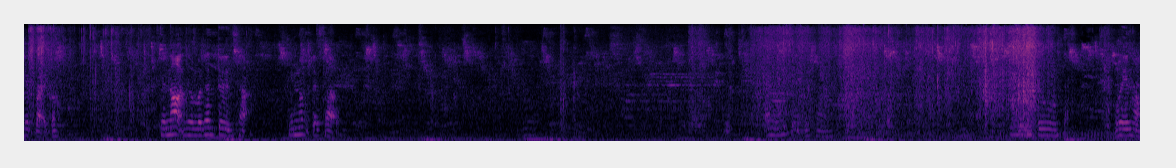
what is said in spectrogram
ก็บไปก่อนจะนอนจนมาท่านตื่นเช้ากินนกแต่เช้าอันนี้เป็นอะไรนี่ตู้เว้นหรอ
